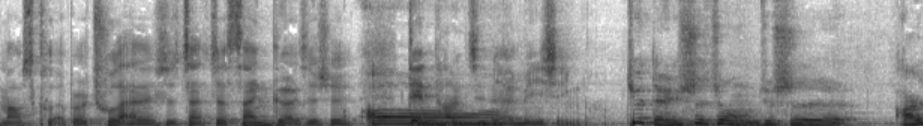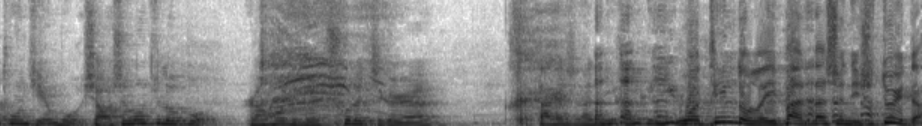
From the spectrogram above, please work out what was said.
Mouse Club，而出来的是这这三个就是哦殿堂级的明星。就等于是这种就是儿童节目《小神龙俱乐部》，然后里面出了几个人，大概是啊，你你你我听懂了一半，但是你是对的。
